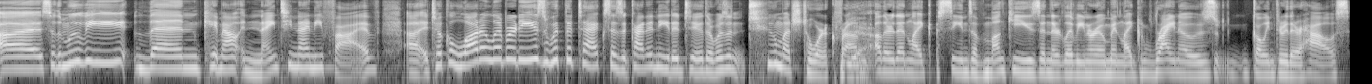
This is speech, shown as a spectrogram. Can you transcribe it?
Uh, so the movie then came out in 1995. Uh, it took a lot of liberties with the text as it kind of needed to. There wasn't too much to work from Yeah. other than like scenes of monkeys in their living room and like rhinos going through their house.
